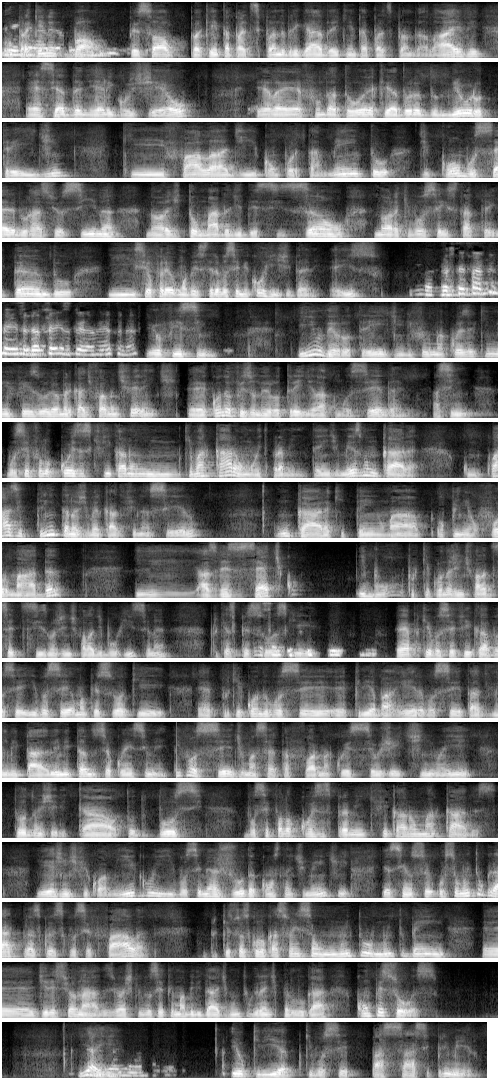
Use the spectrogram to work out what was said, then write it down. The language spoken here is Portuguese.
Ou para quem, bom, pessoal, para quem está participando, obrigado aí quem está participando da live. Essa é a Daniele Gugel. Ela é fundadora, criadora do Neurotrading, que fala de comportamento, de como o cérebro raciocina na hora de tomada de decisão, na hora que você está treinando. E se eu falei alguma besteira, você me corrige, Dani. É isso? Você sabe bem, você já fez o treinamento, né? Eu fiz sim. E o Neurotrading ele foi uma coisa que me fez olhar o mercado de forma diferente. É, quando eu fiz o Neurotrading lá com você, Dani, assim, você falou coisas que ficaram, que marcaram muito para mim, entende? Mesmo um cara com quase 30 anos de mercado financeiro, um cara que tem uma opinião formada e às vezes cético e burro, porque quando a gente fala de ceticismo, a gente fala de burrice, né? Porque as pessoas que é porque você fica, você e você é uma pessoa que é, porque quando você é, cria barreira, você está limitando o seu conhecimento. E você, de uma certa forma, com esse seu jeitinho aí, todo angelical, todo doce, você falou coisas para mim que ficaram marcadas. E aí a gente ficou amigo e você me ajuda constantemente. E assim, eu sou, eu sou muito grato pelas coisas que você fala, porque suas colocações são muito, muito bem é, direcionadas. Eu acho que você tem uma habilidade muito grande pelo lugar com pessoas. E aí, eu queria que você passasse primeiro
